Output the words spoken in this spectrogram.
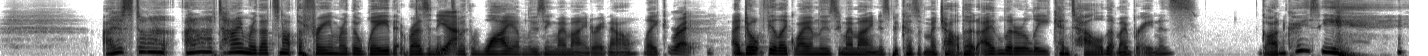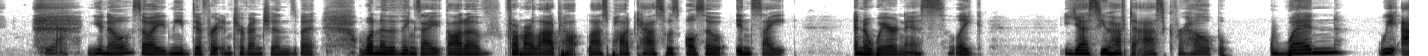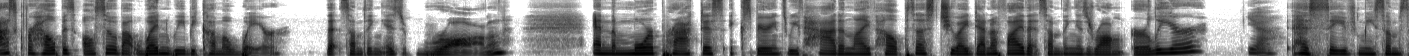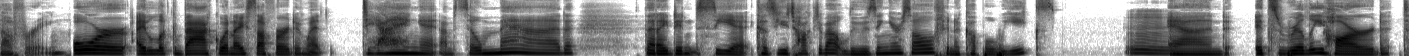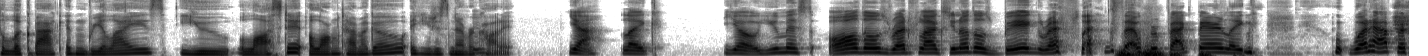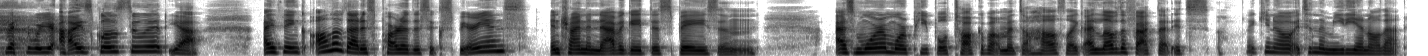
I just don't I don't have time or that's not the frame or the way that resonates yeah. with why I'm losing my mind right now. Like Right. I don't feel like why I'm losing my mind is because of my childhood. I literally can tell that my brain is gone crazy. yeah. You know, so I need different interventions, but one of the things I thought of from our last podcast was also insight and awareness. Like yes, you have to ask for help when we ask for help is also about when we become aware that something is wrong. And the more practice experience we've had in life helps us to identify that something is wrong earlier. Yeah. Has saved me some suffering. Or I look back when I suffered and went, dang it, I'm so mad that I didn't see it. Cause you talked about losing yourself in a couple weeks. Mm. And it's really hard to look back and realize you lost it a long time ago and you just never mm-hmm. caught it. Yeah. Like, yo, you missed all those red flags. You know, those big red flags that were back there? Like, what happened, man? Were your eyes closed to it? Yeah. I think all of that is part of this experience in trying to navigate this space. And as more and more people talk about mental health, like, I love the fact that it's like, you know, it's in the media and all that.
